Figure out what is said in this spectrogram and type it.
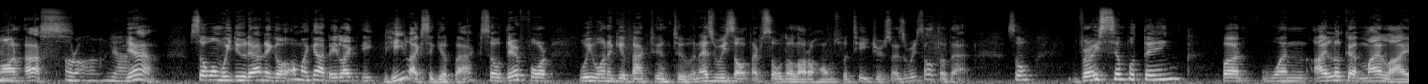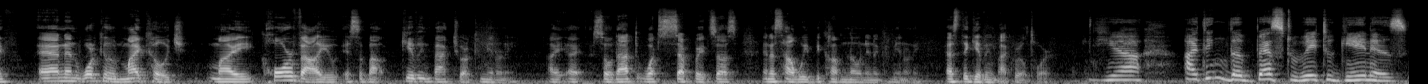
on us. Or on- yeah. Yeah. So when we do that, they go, "Oh my God, they like he, he likes to give back." So therefore, we want to give back to him too. And as a result, I've sold a lot of homes with teachers as a result of that. So very simple thing, but when I look at my life and then working with my coach, my core value is about giving back to our community. I, I, so that's what separates us, and that's how we become known in the community as the Giving Back Realtor. Yeah, I think the best way to gain is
